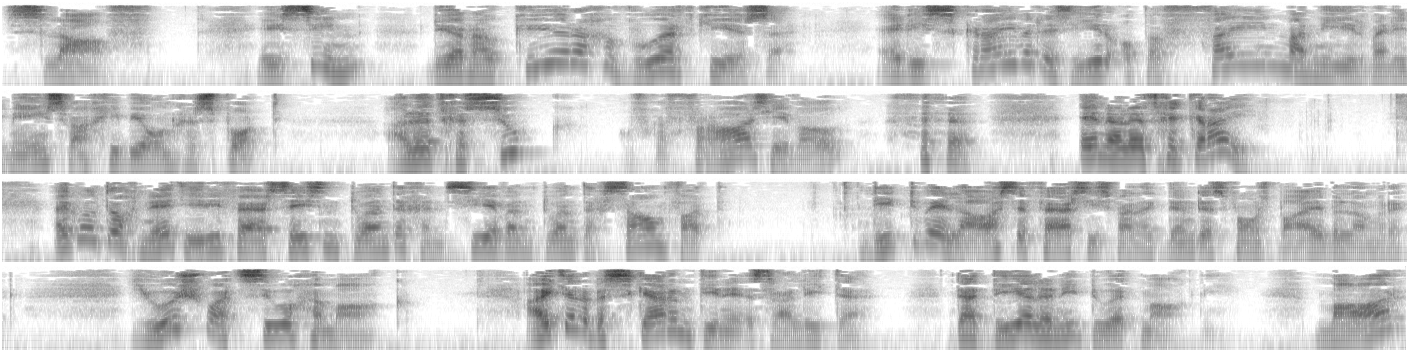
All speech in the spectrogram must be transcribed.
slaaf jy sien deur noukeurige woordkeuse het die skrywer dus hier op 'n fyn manier met die mense van Gibeon gespot hulle het gesoek of gevra as jy wil en hulle het gekry Ek wil tog net hierdie vers 26 en 27 saamvat. Die twee laaste versies van ek dink dis vir ons baie belangrik. Joshua het so gemaak. Hy het hulle beskerm teen die Israeliete dat die hulle nie doodmaak nie. Maar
